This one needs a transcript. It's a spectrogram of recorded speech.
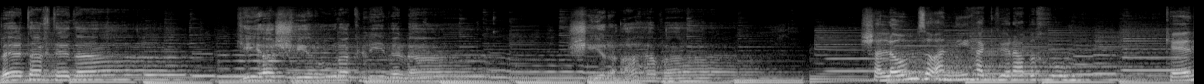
בטח תדע, כי השיר הוא רק לי ולה, שיר אהבה. שלום זו אני הגבירה בחום, כן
